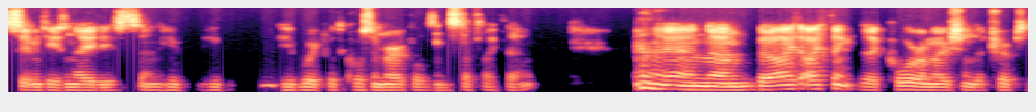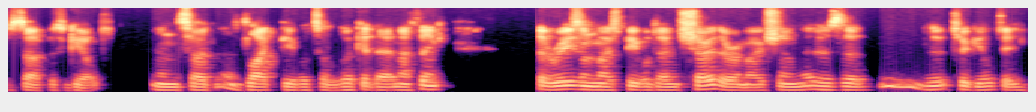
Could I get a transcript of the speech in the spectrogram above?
70s and 80s, and he he he worked with the Course in Miracles and stuff like that. and um, but I, I think the core emotion that trips us up is guilt, and so I'd, I'd like people to look at that. And I think the reason most people don't show their emotion is that they're too guilty.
